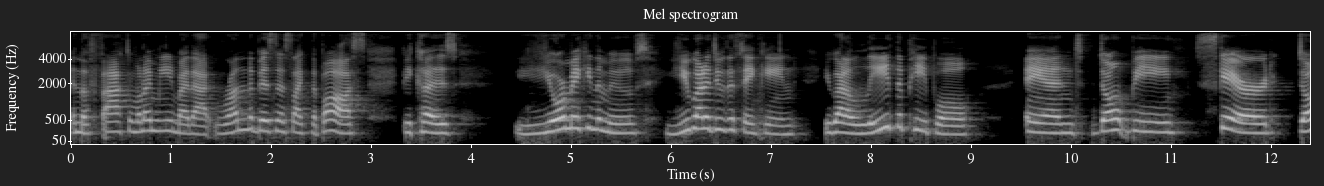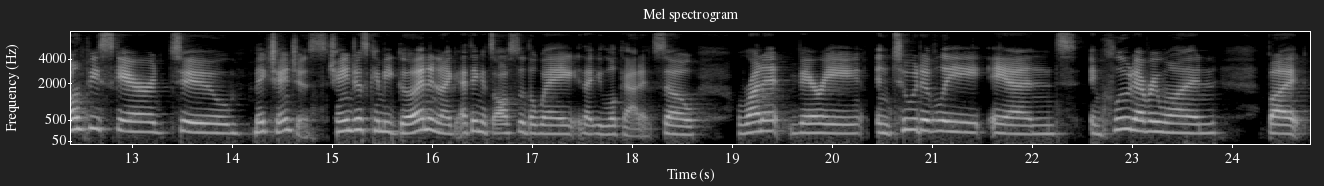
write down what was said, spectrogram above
And the fact, and what I mean by that, run the business like the boss because you're making the moves, you got to do the thinking, you got to lead the people, and don't be scared. Don't be scared to make changes. Changes can be good. And I, I think it's also the way that you look at it. So, run it very intuitively and include everyone, but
